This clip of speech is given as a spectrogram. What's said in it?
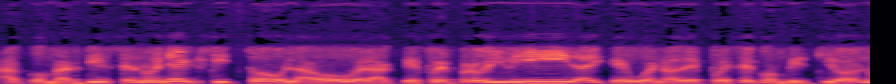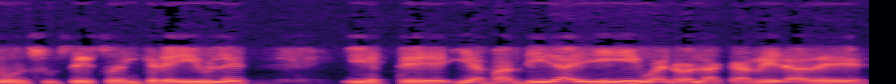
a convertirse en un éxito, la obra que fue prohibida y que bueno, después se convirtió en un suceso increíble. Y, este, y a partir de ahí, bueno, la carrera de,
